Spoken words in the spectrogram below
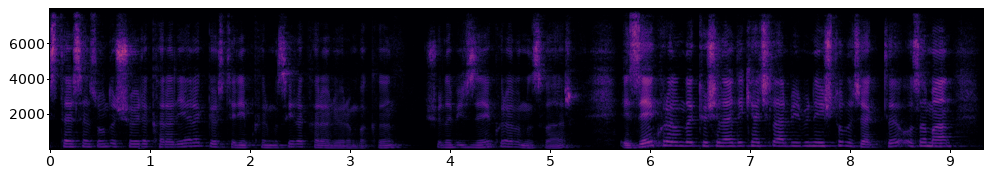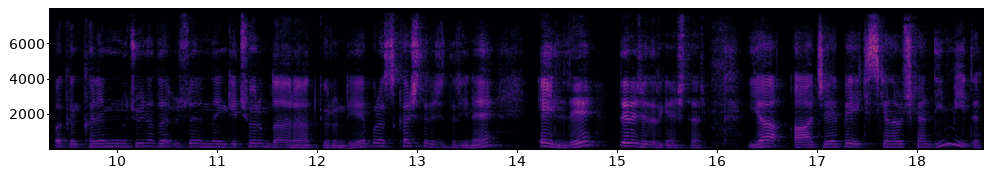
İsterseniz onu da şöyle karalayarak göstereyim. Kırmızıyla karalıyorum bakın. Şurada bir Z kuralımız var. E, Z kuralında köşelerdeki açılar birbirine eşit olacaktı. O zaman bakın kalemin ucuyla da üzerinden geçiyorum daha rahat görün diye. Burası kaç derecedir yine? 50 derecedir gençler. Ya ACB ikizkenar üçgen değil miydi?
